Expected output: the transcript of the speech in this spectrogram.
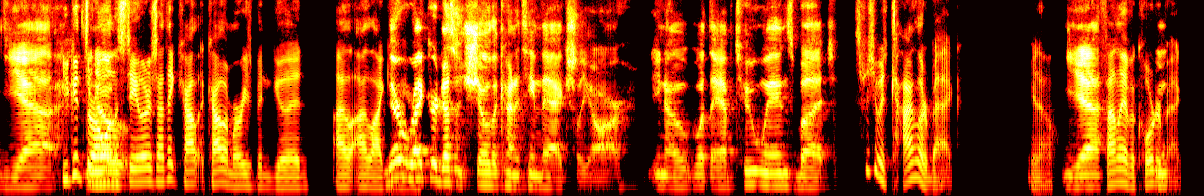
Yeah, You can throw on the Steelers. I think Kyler, Kyler Murray's been good. I, I like Their record doesn't show the kind of team they actually are. You know what? They have two wins, but especially with Kyler back. You know, yeah, finally have a quarterback.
